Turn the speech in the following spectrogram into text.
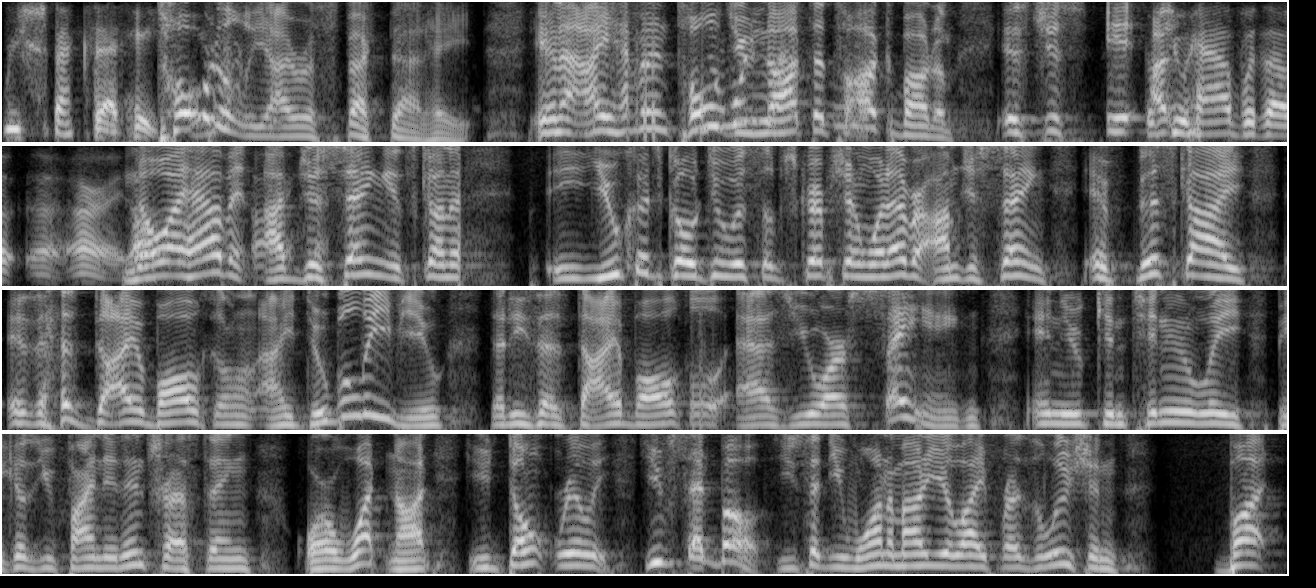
respect that hate. Totally, I respect that hate, and I haven't told you not to talk about him. It's just it. But I- you have without. Uh, all right. No, I haven't. I'm just saying it's gonna. You could go do a subscription, whatever. I'm just saying if this guy is as diabolical, and I do believe you that he's as diabolical as you are saying, and you continually because you find it interesting or whatnot, you don't really. You've said both. You said you want him out of your life resolution, but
